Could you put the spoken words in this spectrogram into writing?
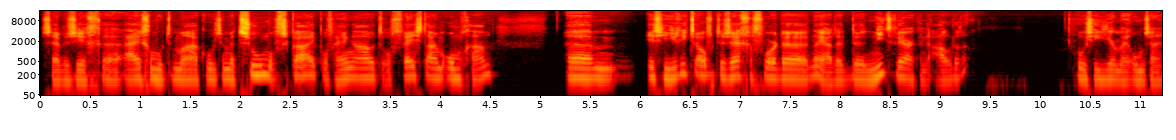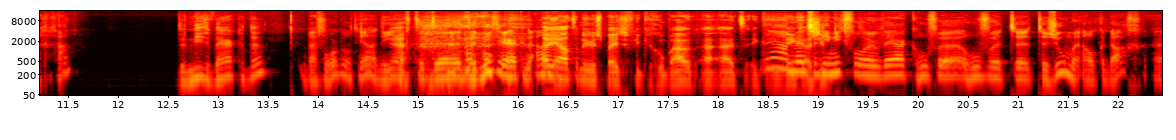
ze hebben zich uh, eigen moeten maken hoe ze met Zoom of Skype of Hangout of FaceTime omgaan. Um, is hier iets over te zeggen voor de, nou ja, de, de niet werkende ouderen? Hoe ze hiermee om zijn gegaan? De niet werkende? Bijvoorbeeld, ja, die echt de, de niet werkende ouderen. Oh, je had er nu een specifieke groep uit. uit. Ik, ja, ik denk mensen die niet voor hun werk hoeven, hoeven te, te zoomen elke dag. Uh,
